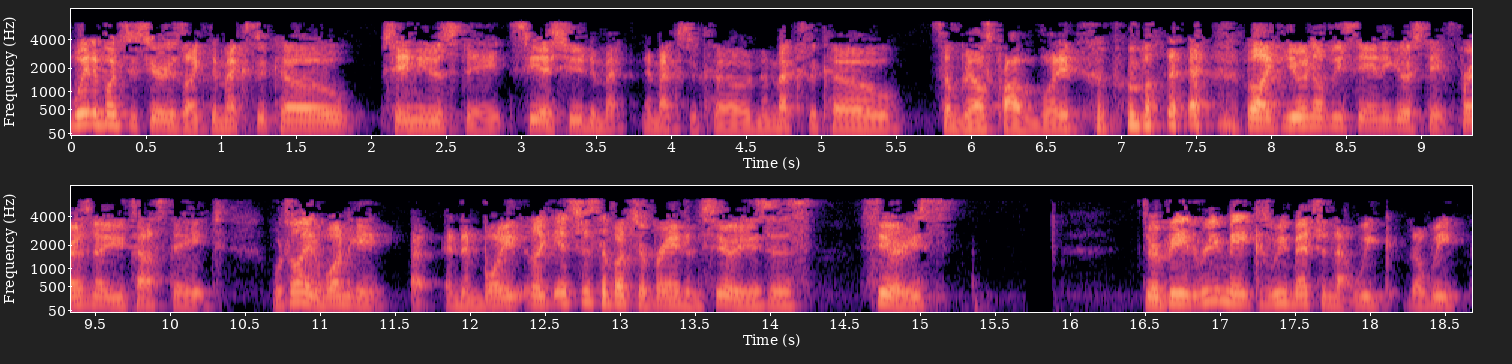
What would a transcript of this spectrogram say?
had a bunch of series like New Mexico, San Diego State, CSU, New Mexico, New Mexico, somebody else probably, but, but like UNLV, San Diego State, Fresno, Utah State, which only had one game, uh, and then boy, like it's just a bunch of random series. Series. They're being remade because we mentioned that week, the week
